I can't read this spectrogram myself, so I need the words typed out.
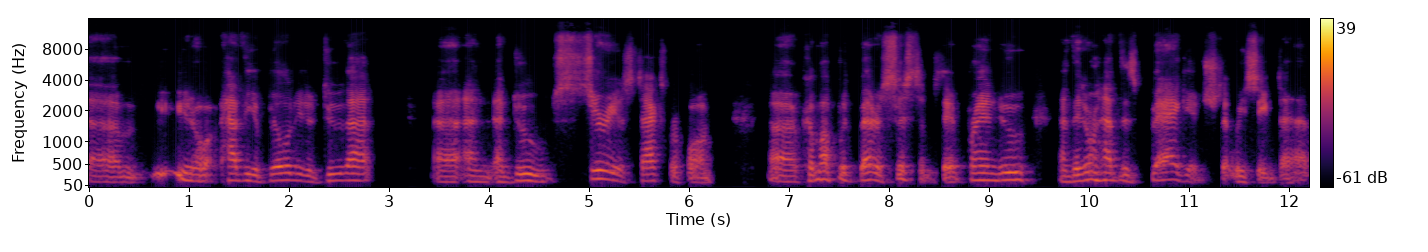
um, you know have the ability to do that uh, and and do serious tax reform, uh, come up with better systems. They're brand new and they don't have this baggage that we seem to have.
